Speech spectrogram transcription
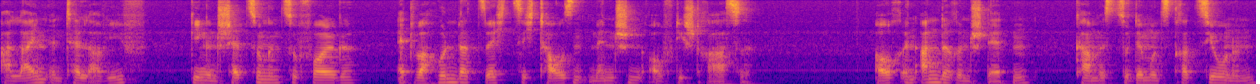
Allein in Tel Aviv gingen Schätzungen zufolge etwa 160.000 Menschen auf die Straße. Auch in anderen Städten kam es zu Demonstrationen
